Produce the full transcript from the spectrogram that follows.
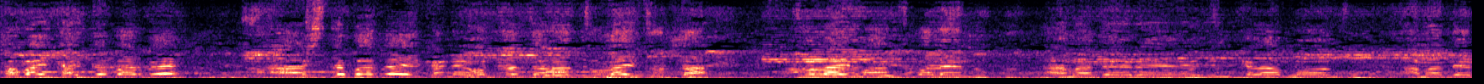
সবাই খাইতে পারবে, আসতে পারবে। এখানে হচ্ছে যারা জুলাই যোদ্ধা জুলাই মঞ্চ বলেন, আমাদের ইনকলাব মঞ্চ, আমাদের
